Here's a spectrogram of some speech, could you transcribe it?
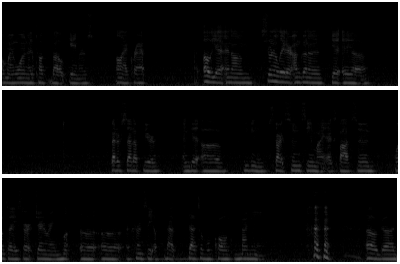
On my one, I talk about gamers, all that crap. Oh yeah, and um, sooner or later I'm gonna get a uh, better setup here and get uh you can start soon seeing my Xbox soon once I start generating uh, uh, a currency of that that's what we'll call money. oh god.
